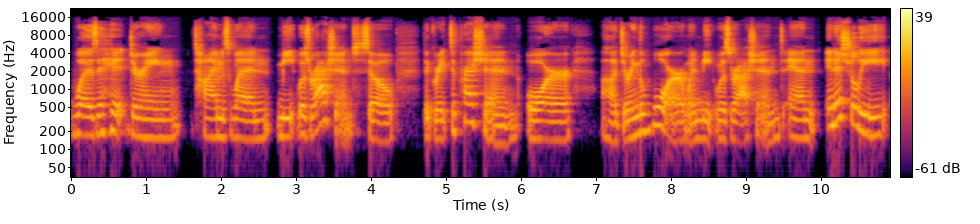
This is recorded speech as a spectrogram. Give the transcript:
was a hit during times when meat was rationed. So the Great Depression or uh, during the war when meat was rationed. And initially,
